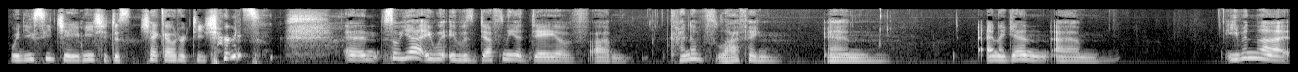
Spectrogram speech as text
when you see Jamie, you should just check out her T-shirts and so yeah, it, w- it was definitely a day of um, kind of laughing and and again, um, even the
